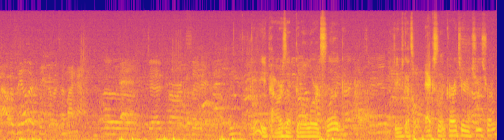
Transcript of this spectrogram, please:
That was the other thing that was in my hand. Okay, he powers up good old Lord Slug. James got some excellent cards here to choose from.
